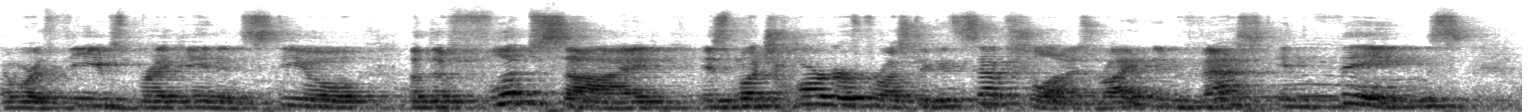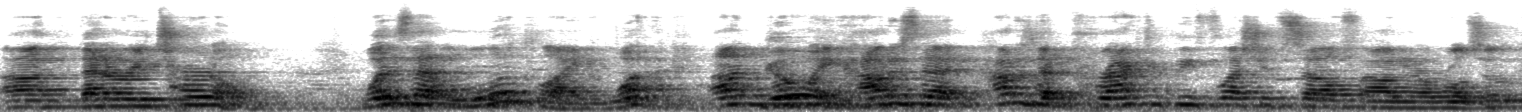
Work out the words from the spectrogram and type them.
and where thieves break in and steal, but the flip side is much harder for us to conceptualize, right? Invest in things uh, that are eternal. What does that look like? What ongoing? How does that how does that practically flesh itself out in our world? So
